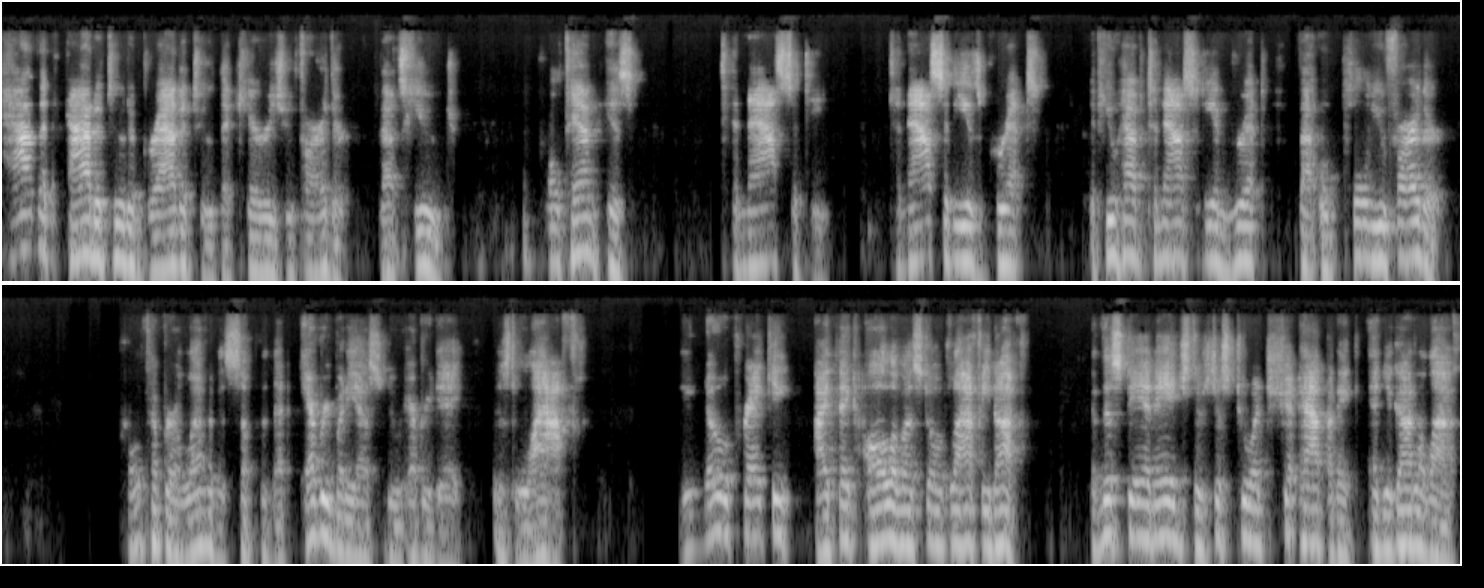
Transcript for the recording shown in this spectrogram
Have an attitude of gratitude that carries you farther. That's huge. Pearl 10 is tenacity. Tenacity is grit. If you have tenacity and grit, that will pull you farther. Pearl number 11 is something that everybody has to do every day is laugh you know, Frankie, I think all of us don't laugh enough. In this day and age, there's just too much shit happening, and you gotta laugh.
